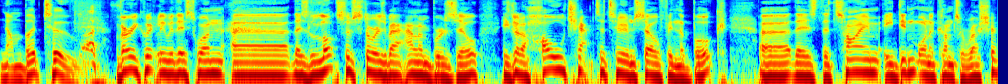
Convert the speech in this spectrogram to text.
Number two. Very quickly with this one, uh, there's lots of stories about Alan Brazil. He's got a whole chapter to himself in the book. Uh, there's the time he didn't want to come to Russia.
